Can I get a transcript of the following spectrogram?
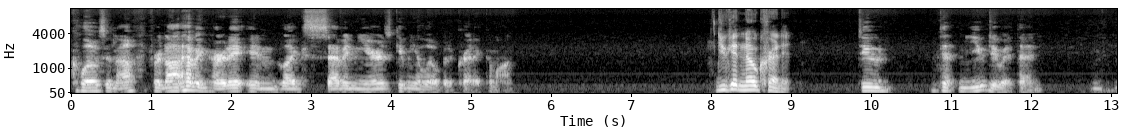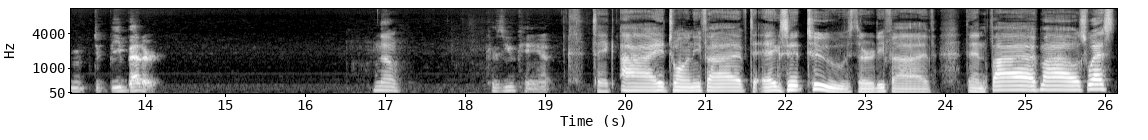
close enough for not having heard it in like seven years. Give me a little bit of credit. Come on, You get no credit. Dude. You do it then. To be better, No. because you can't. Take I 25 to exit 235, then five miles west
